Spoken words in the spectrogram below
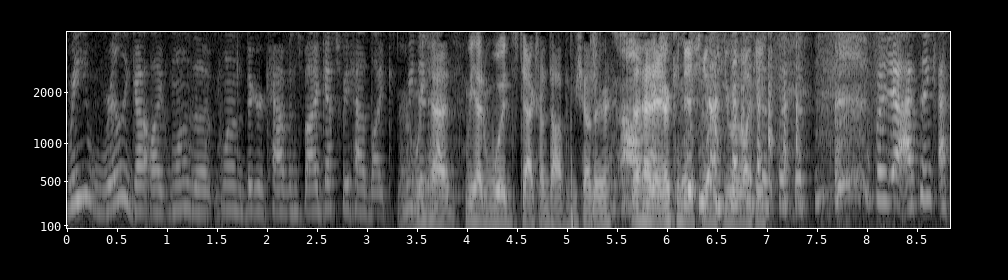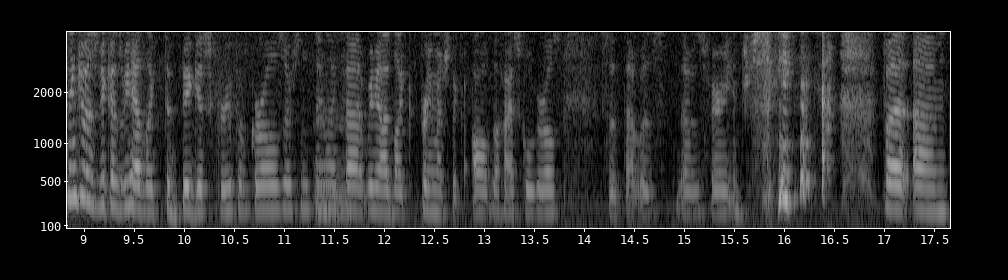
we really got like one of the one of the bigger cabins, but I guess we had like We, did had we had wood stacked on top of each other Oh, that had air conditioning. if you were lucky. but yeah, I think I think it was because we had like the biggest group of girls or something like Mhm. that. We had like pretty much like all of the high school girls, so that was that was very interesting. but um,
